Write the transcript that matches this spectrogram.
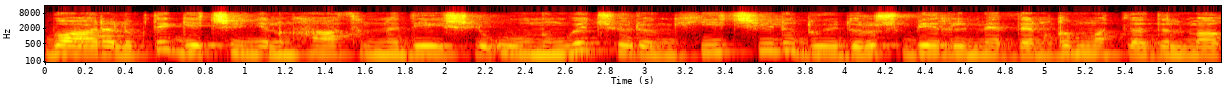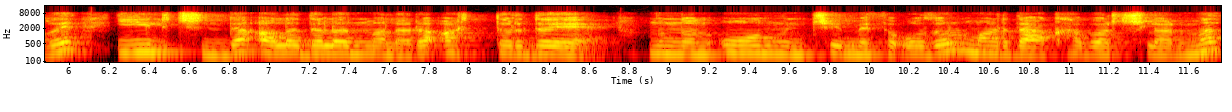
Bu aralykda geçen ýylyň hasylyna degişli unuň we çöregiň hiç hili duýduryş berilmezden gymmatladylmagy il içinde aladalanmalary artdyrdy. Mundan on gün çemesi ozal Mardak habarçylarymyz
